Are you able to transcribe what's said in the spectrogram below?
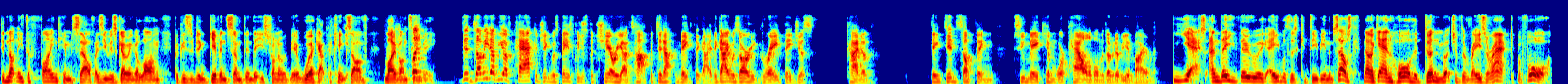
did not need to find himself as he was going along because he's been given something that he's trying to work out the kinks of live on TV. The WWF packaging was basically just the cherry on top. It did not make the guy. The guy was already great. They just kind of they did something to make him more palatable in the WWE environment. Yes, and they, they were able to continue being themselves. Now, again, Hall had done much of the Razor Act before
